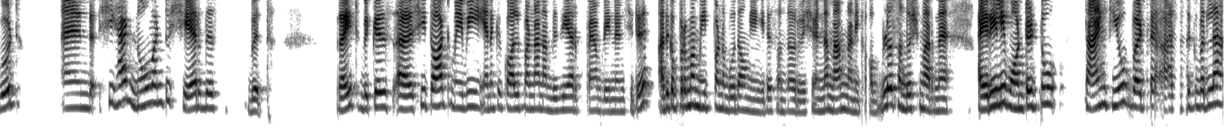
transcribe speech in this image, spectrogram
good and she had no one to share this with right because she thought maybe எனக்கு கால் பண்ணா நான் பிஸியா இருப்பேன் அப்படின்னு நினைச்சிட்டு அதுக்கப்புறமா மீட் பண்ணும்போது அவங்க என்கிட்ட சொன்ன ஒரு விஷயம் என்ன மேம் நான் அவ்வளோ சந்தோஷமா இருந்தேன். I really wanted to thank you but அதுக்கு பதிலாக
